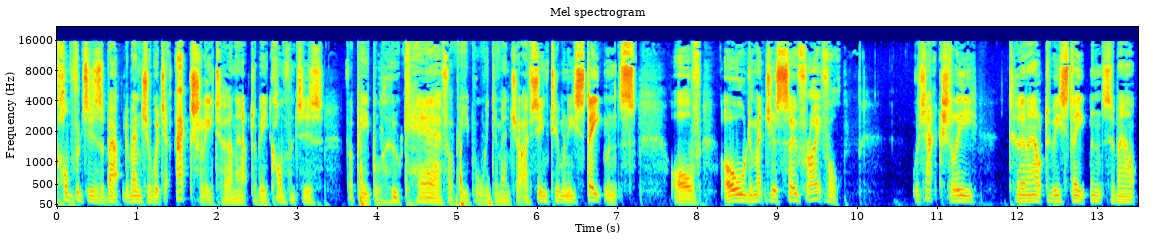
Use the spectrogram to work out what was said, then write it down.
conferences about dementia which actually turn out to be conferences for people who care for people with dementia. I've seen too many statements of, oh, dementia is so frightful, which actually turn out to be statements about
